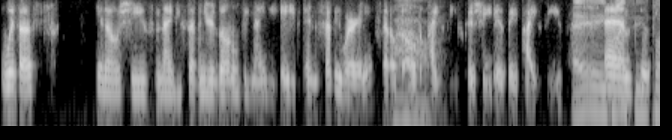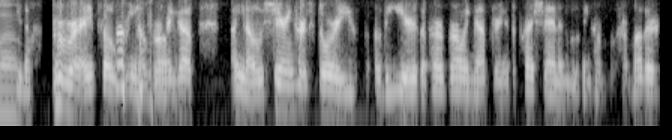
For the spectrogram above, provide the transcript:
with us. You know, she's 97 years old, will be 98 in February. Shout out to all the Wow. Pisces because she is a Pisces. Hey, And Pisces Club. you know, right. So, you know, growing up, uh, you know, sharing her stories of the years of her growing up during the Depression and losing her her mother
